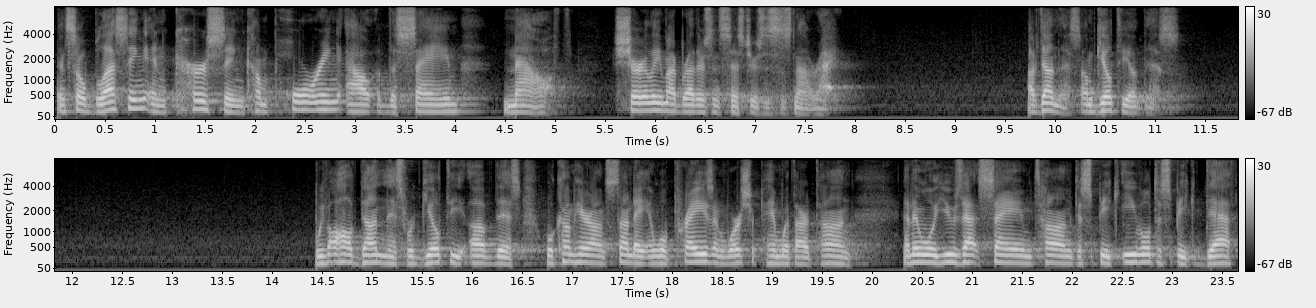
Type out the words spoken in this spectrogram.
And so blessing and cursing come pouring out of the same mouth. Surely, my brothers and sisters, this is not right. I've done this, I'm guilty of this. We've all done this. We're guilty of this. We'll come here on Sunday and we'll praise and worship Him with our tongue. And then we'll use that same tongue to speak evil, to speak death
